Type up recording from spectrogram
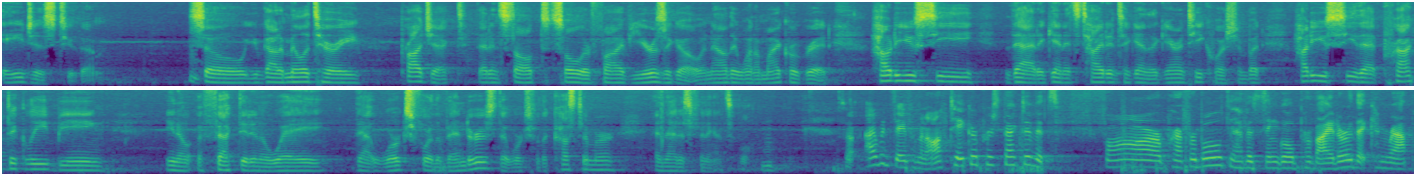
ages to them? Hmm. So you've got a military project that installed solar five years ago, and now they want a microgrid. How do you see that? Again, it's tied into again the guarantee question, but how do you see that practically being, you know, affected in a way that works for the vendors, that works for the customer, and that is financeable? Hmm. So I would say from an off-taker perspective, it's far preferable to have a single provider that can wrap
